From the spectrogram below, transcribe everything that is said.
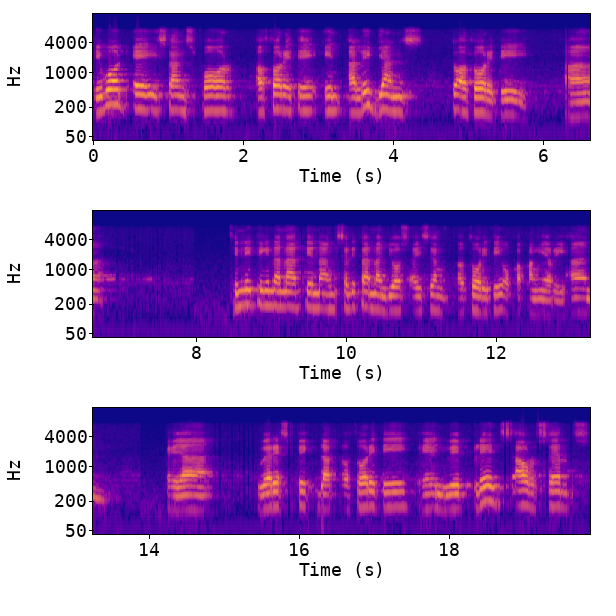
the word A stands for authority in allegiance to authority. Uh, tinitingnan natin na ang salita ng Diyos ay isang authority o kapangyarihan. Kaya we respect that authority and we pledge ourselves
